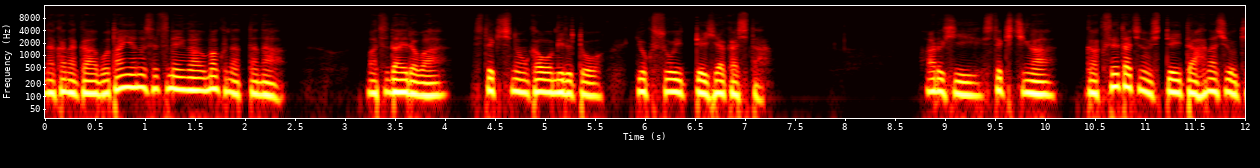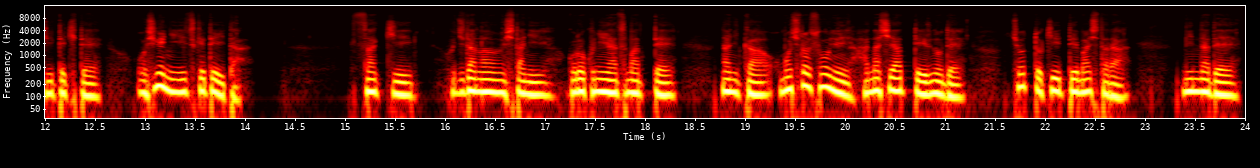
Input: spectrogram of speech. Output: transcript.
なかなかボタン屋の説明がうまくなったな。松平は素敵地の顔を見るとよくそう言って冷やかした。ある日素敵地が学生たちの知っていた話を聞いてきておしげに言いつけていた。さっき藤棚の下に五六人集まって何か面白そうに話し合っているのでちょっと聞いていましたらみんなで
